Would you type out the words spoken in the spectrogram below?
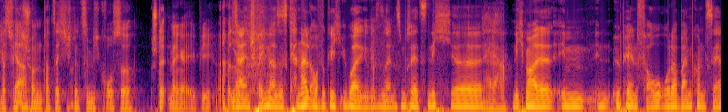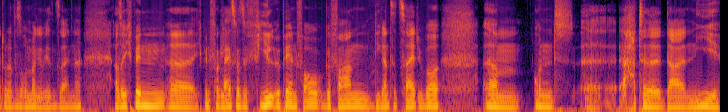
Das finde ja. ich schon tatsächlich eine ziemlich große Schnittmenge irgendwie. Also, ja, entsprechend, also es kann halt auch wirklich überall gewesen sein. Es muss ja jetzt nicht, äh, ja, ja. nicht mal im, im ÖPNV oder beim Konzert oder was auch immer gewesen sein. Ne? Also ich bin, äh, ich bin vergleichsweise viel ÖPNV gefahren die ganze Zeit über ähm, und äh, hatte da nie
